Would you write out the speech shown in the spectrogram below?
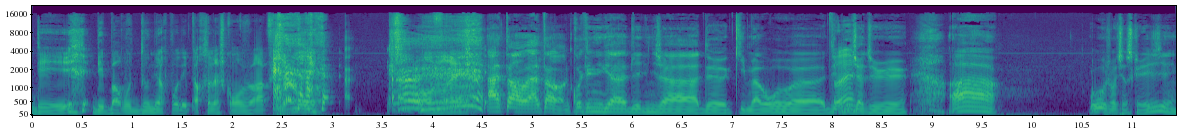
Des, des barreaux d'honneur pour des personnages qu'on verra plus jamais. en vrai. Attends, attends, les ninjas, les ninjas de Kimaro, euh, des Ouais. ninjas du. Ah Oh, je retire ce que j'ai dit.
